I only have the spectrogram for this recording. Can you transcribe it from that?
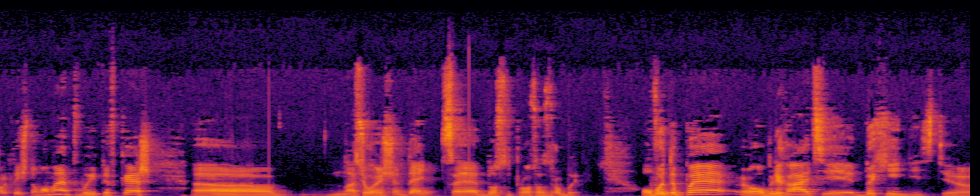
практично момент вийти в кеш. Е, на сьогоднішній день це досить просто зробити. ОВТП е, облігації, дохідність е,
